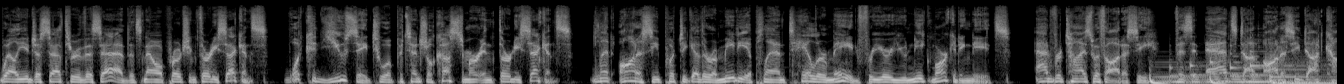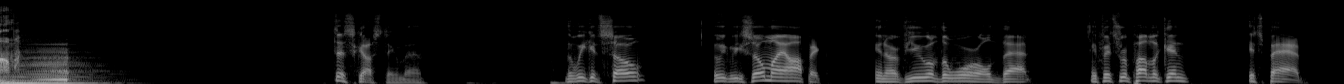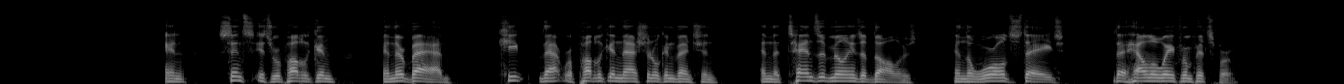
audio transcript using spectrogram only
Well, you just sat through this ad that's now approaching 30 seconds. What could you say to a potential customer in 30 seconds? Let Audacy put together a media plan tailor made for your unique marketing needs. Advertise with Audacy. Visit ads.audacy.com. Disgusting, man. That we could so that we could be so myopic in our view of the world that if it's Republican, it's bad. And since it's Republican and they're bad, keep that Republican National Convention and the tens of millions of dollars and the world stage the hell away from Pittsburgh.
